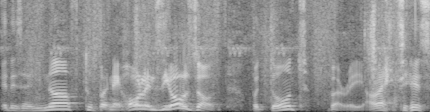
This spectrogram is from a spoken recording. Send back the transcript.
It is enough to burn a hole in the ozone. But don't worry, all right? There's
